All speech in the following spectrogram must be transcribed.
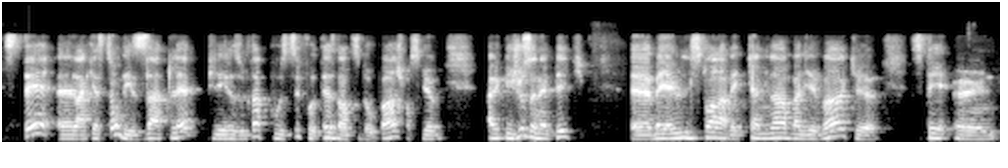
C'était euh, la question des athlètes puis les résultats positifs aux tests d'antidopage parce que avec les Jeux olympiques, euh, ben, il y a eu l'histoire avec Kamila Valieva que c'était une,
